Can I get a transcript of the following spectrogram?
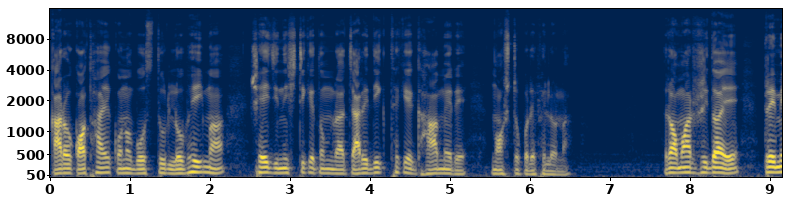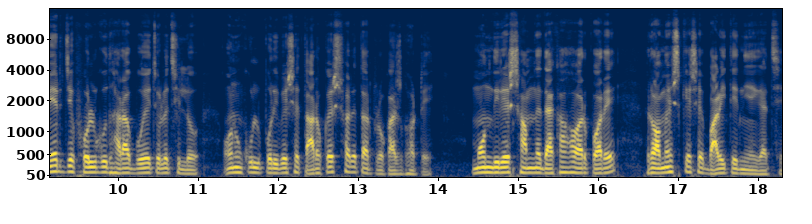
কারও কথায় কোনো বস্তুর লোভেই মা সেই জিনিসটিকে তোমরা চারিদিক থেকে ঘা মেরে নষ্ট করে ফেলো না। রমার হৃদয়ে প্রেমের যে ফল্গু ধারা বয়ে চলেছিল, অনুকূল পরিবেশে তারকেশ্বরে তার প্রকাশ ঘটে। মন্দিরের সামনে দেখা হওয়ার পরে রমেশকে সে বাড়িতে নিয়ে গেছে।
